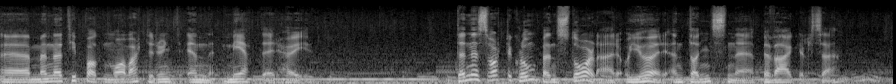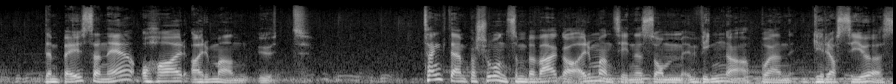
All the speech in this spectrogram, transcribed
eh, men jeg tipper at den må ha vært rundt en meter høy. Denne svarte klumpen står der og gjør en dansende bevegelse. Den bøyer seg ned og har armene ut. Tenk deg en person som beveger armene sine som vinger på en grasiøs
